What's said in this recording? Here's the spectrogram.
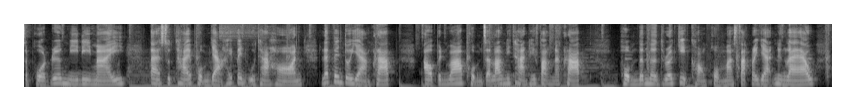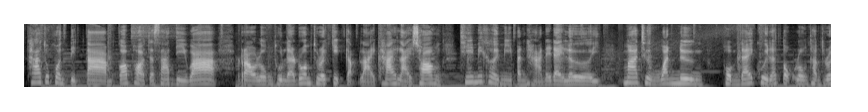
จะโพสต์เรื่องนี้ดีไหม แต่สุดท้ายผมอยากให้เป็นอุทาหรณ์และเป็นตัวอย่างครับ เอาเป็นว่าผมจะเล่านิทานให้ฟังนะครับ ผมดำเนินธุรกิจของผมมาสักระยะหนึ่งแล้ว ถ้าทุกคนติดตามก็พอจะทราบดีว่า เราลงทุนและร่วมธุรกิจกับหลายค่ายหลายช่อง ที่ไม่เคยมีปัญหาใด ๆเลย มาถึงวันหนึ่งผมได้คุยและตกลงทำธุร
